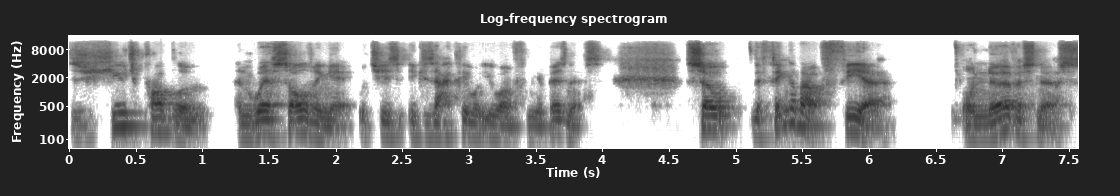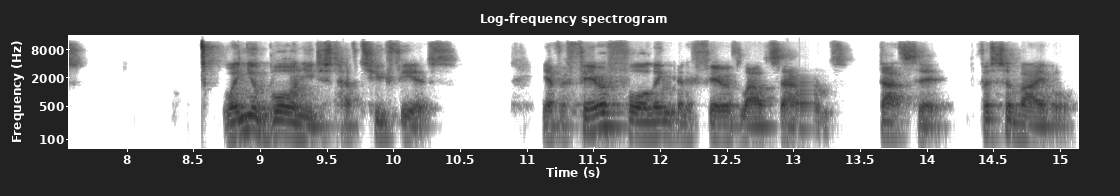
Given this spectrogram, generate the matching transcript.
There's a huge problem, and we're solving it, which is exactly what you want from your business. So, the thing about fear or nervousness when you're born, you just have two fears. You have a fear of falling and a fear of loud sounds. That's it for survival.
